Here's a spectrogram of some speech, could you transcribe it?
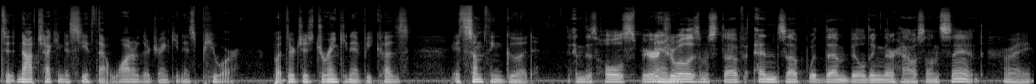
to, not checking to see if that water they're drinking is pure, but they're just drinking it because it's something good. And this whole spiritualism stuff ends up with them building their house on sand. Right.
